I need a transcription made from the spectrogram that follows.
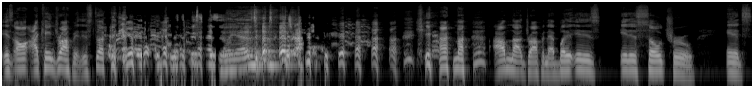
it's on. I can't drop it. It's stuck there. yeah, I'm not. I'm not dropping that, but it is. It is so true, and it's.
